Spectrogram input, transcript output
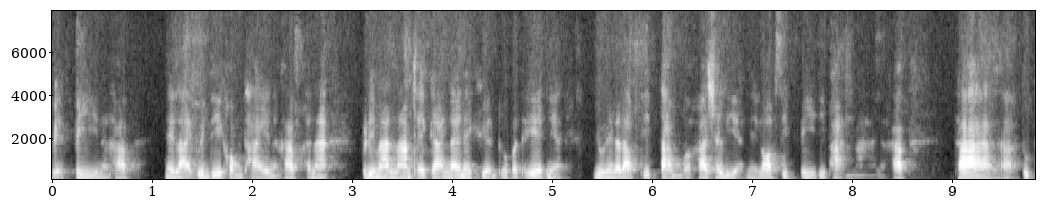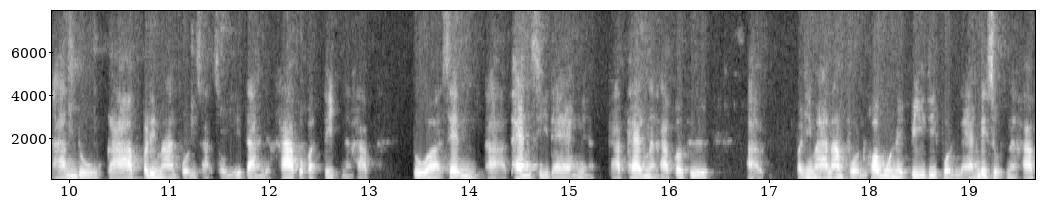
41 ปีนะครับ ในหลายพื้นที่ของไทยนะครับขณะปริมาณน้ำใช้การได้ในเขื่อนทั่วประเทศเนี่ยอยู่ในระดับที่ต่ำกว่าค่าเฉลี่ยในรอบ 10 ปีที่ผ่านมานะครับ ถ้าทุกท่านดูกราฟปริมาณฝนสะสมที่ต่างจากค่าปกตินะครับ ตัวเส้นแท่งสีแดงเนี่ยกราฟแท่งนะครับก็คือปริมาณน้ำฝนข้อมูลในปีที่ฝนแรงที่สุดนะครับ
